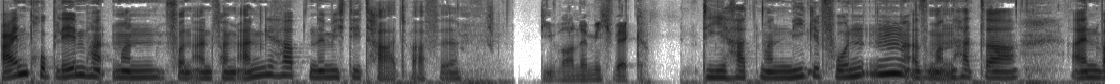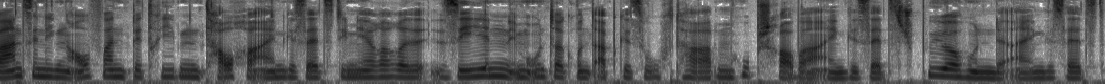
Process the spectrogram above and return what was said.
ein Problem hat man von Anfang an gehabt, nämlich die Tatwaffe. Die war nämlich weg. Die hat man nie gefunden. Also man hat da einen wahnsinnigen Aufwand betrieben, Taucher eingesetzt, die mehrere Seen im Untergrund abgesucht haben, Hubschrauber eingesetzt, Spürhunde eingesetzt.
